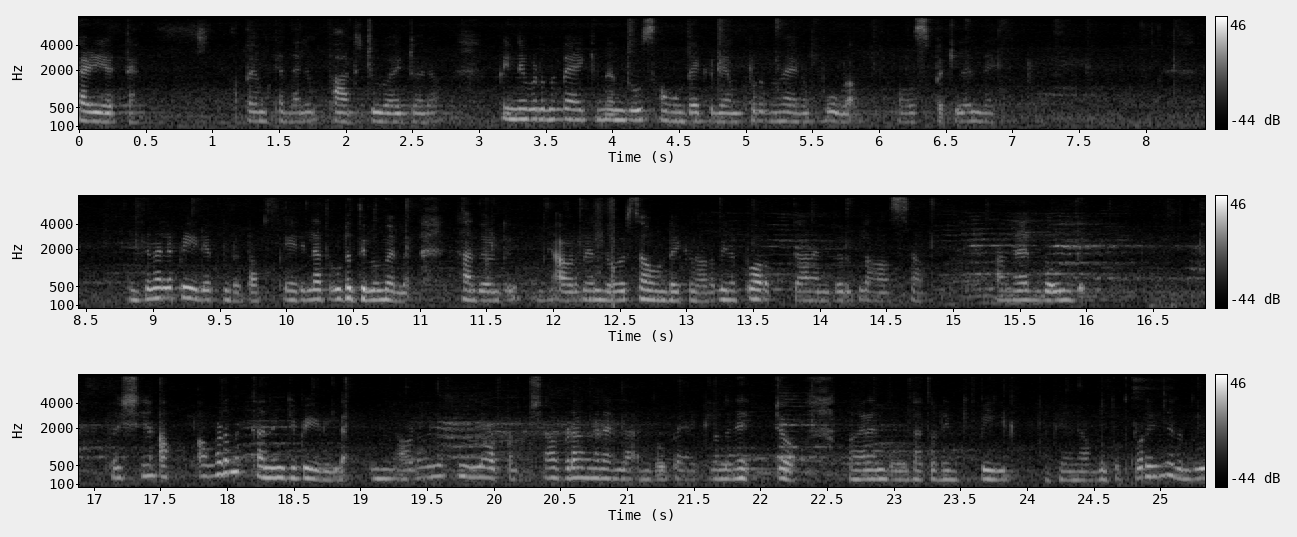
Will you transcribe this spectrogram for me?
കഴിയട്ടെ. അപ്പോൾ നമുക്ക് എന്തായാലും പാർട്ട് ടു ആയിട്ട് വരാം. പിന്നെ ഇവിടുന്ന് ബാക്കിൽ എന്തോ സൗണ്ടൊക്കെ നമുക്ക് ഇവിടുന്ന് വേഗം പോകാം. ഹോസ്പിറ്റലല്ലേ എനിക്ക് നല്ല പേടിയൊക്കെ ഉണ്ട് കേട്ടോ പേടിയില്ലാത്ത കൂട്ടത്തിലൊന്നുമല്ല. അതുകൊണ്ട് അവിടെ എന്തോ ഒരു സൗണ്ട് കേൾക്കണം അവിടെ പിന്നെ പുറത്താണ്. എന്തോ ഒരു ഗ്ലാസ്സാണ് അങ്ങനെ എന്തോ ഉണ്ട്. പക്ഷെ അവിടെ നിൽക്കാൻ എനിക്ക് പേടിയില്ല. അവിടെ പിന്നെ ഫുൾ ഓപ്പൺ പക്ഷെ അവിടെ അങ്ങനെയല്ല. എന്തോ ബാക്കിലൊന്നും നെറ്റോ അങ്ങനെ എന്തോ ഇല്ലാത്തതുകൊണ്ട് എനിക്ക് പേടി. അപ്പം ഞാൻ അവിടെ നിന്ന് കുറേ നേരം എന്തോ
